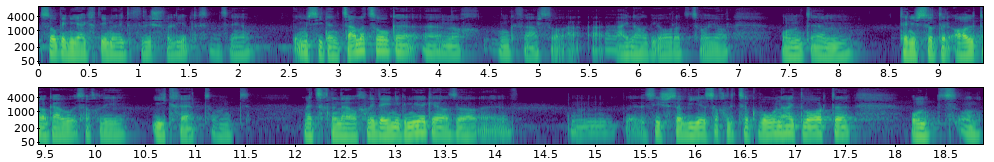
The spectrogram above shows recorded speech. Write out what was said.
so bin ich eigentlich immer wieder frisch verliebt gewesen. Ja. Wir sind dann zusammengezogen äh, nach ungefähr so äh, eineinhalb Jahren oder zwei Jahren. Und ähm, dann ist so der Alltag auch so ein bisschen eingekehrt und man hat sich dann auch ein bisschen weniger Mühe gegeben. Also, äh, es ist so wie so ein bisschen zur Gewohnheit geworden und, und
